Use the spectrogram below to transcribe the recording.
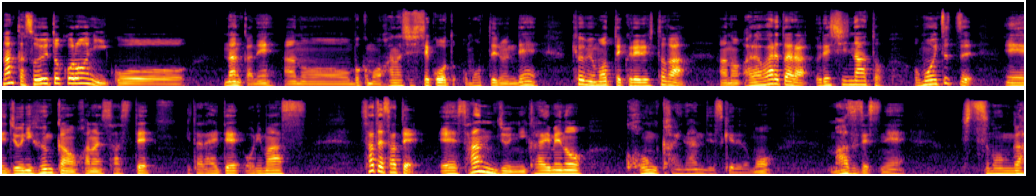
なんかそういうところにこう、なんかね、あのー、僕もお話ししていこうと思ってるんで、興味を持ってくれる人が、あの、現れたら嬉しいなと思いつつ、えー、12分間お話しさせていただいております。さてさて、えー、32回目の今回なんですけれども、まずですね、質問が、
